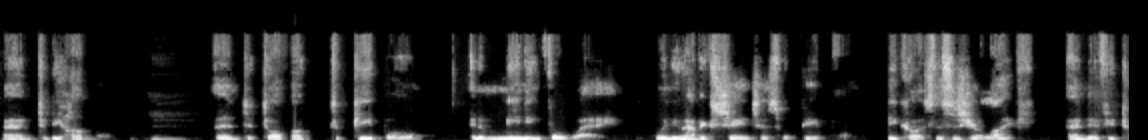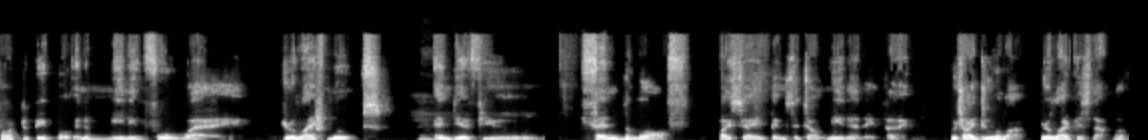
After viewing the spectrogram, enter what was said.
and to be humble mm. and to talk to people in a meaningful way when you have exchanges with people because this is your life. And if you talk to people in a meaningful way, your life moves. Mm. And if you fend them off by saying things that don't mean anything, which I do a lot, your life is not moving.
